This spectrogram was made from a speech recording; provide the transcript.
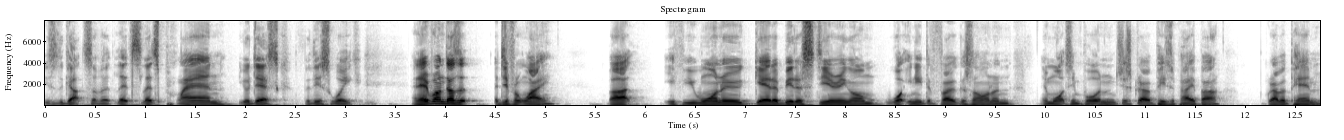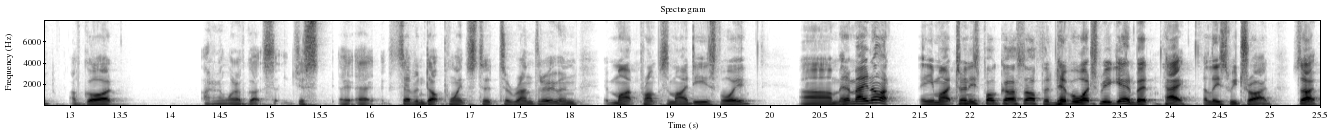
is the guts of it. Let's let's plan your desk for this week. And everyone does it a different way, but if you want to get a bit of steering on what you need to focus on and, and what's important, just grab a piece of paper, grab a pen. I've got I don't know what I've got, just uh, uh, seven dot points to, to run through, and it might prompt some ideas for you. Um, and it may not. And you might turn this podcast off and never watch me again, but hey, at least we tried. So,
